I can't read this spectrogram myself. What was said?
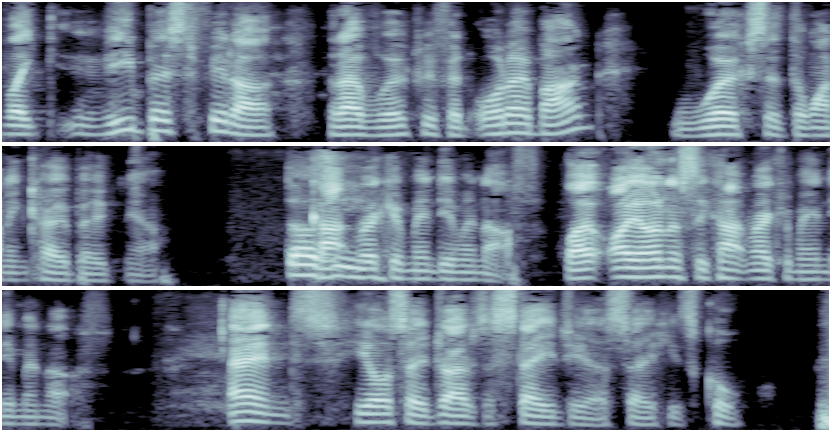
Like the best fitter that I've worked with at Autobahn works at the one in Coburg now. Does can't he? recommend him enough. Like I honestly can't recommend him enough. And he also drives a Stagea, so he's cool.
